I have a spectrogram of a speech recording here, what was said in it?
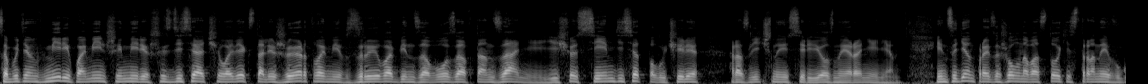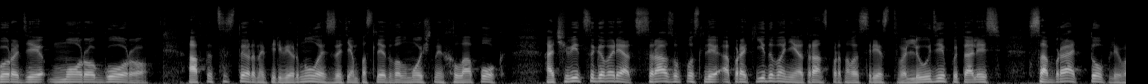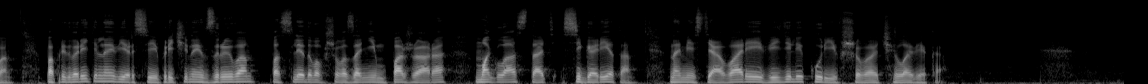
Событиям в мире по меньшей мере 60 человек стали жертвами взрыва бензовоза в Танзании. Еще 70 получили различные серьезные ранения. Инцидент произошел на востоке страны в городе Морогоро. Автоцистерна перевернулась, затем последовал мощный хлопок. Очевидцы говорят, сразу после опрокидывания транспортного средства люди пытались собрать топливо. По предварительной версии, причиной взрыва, последовавшего за ним пожара, могла стать сигарета. На месте аварии видели курившего человека.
